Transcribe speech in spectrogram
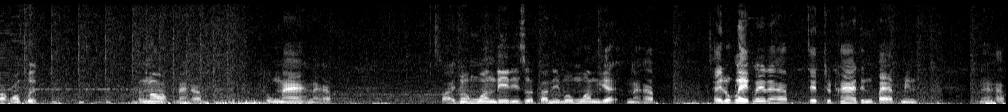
ออกมาฝึกข้างนอกนะครับ ทุ่งนานะครับ สอยมะม่วงดีที่สุดตอนนี้มะม่วงเยอะนะครับ ใช้ลูกเหล็กเลยนะครับ 7.5ถึง8มิลนะครับ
